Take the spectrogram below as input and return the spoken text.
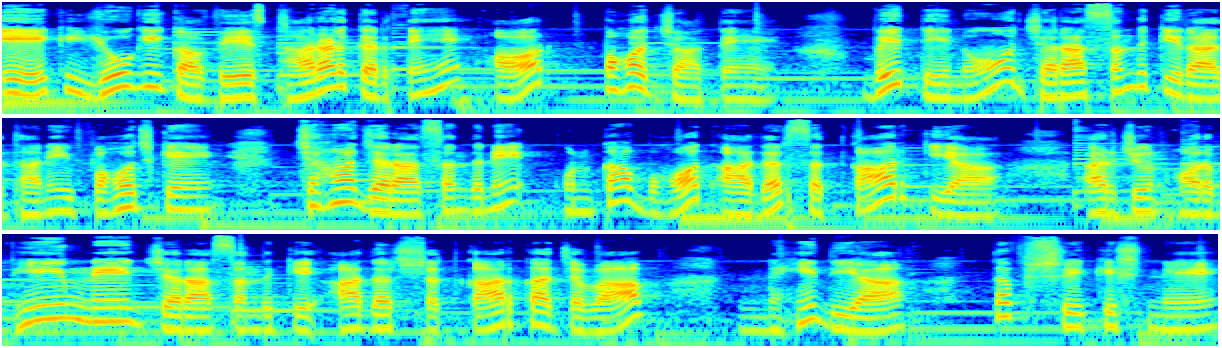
एक योगी का वेश धारण करते हैं और पहुँच जाते हैं। वे तीनों जरासंध की राजधानी पहुँच गए, जहाँ जरासंध ने उनका बहुत आदर सत्कार किया। अर्जुन और भीम ने जरासंध के आदर सत्कार का जवाब नहीं दिया। तब श्री कृष्ण ने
